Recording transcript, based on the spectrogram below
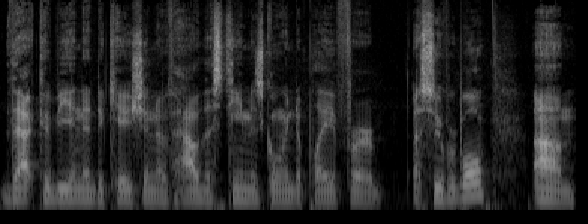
that could be an indication of how this team is going to play for a Super Bowl. Um,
